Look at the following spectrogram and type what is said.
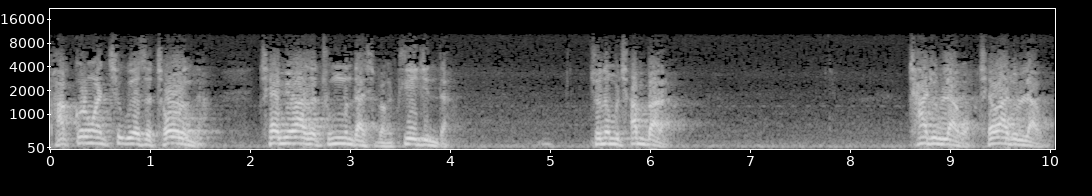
밖으로만 치고 해서 좋은다. 재미 와서 죽는다 시방 뒤해진다. 저놈을 참봐라. 차줄라고 재와줄라고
